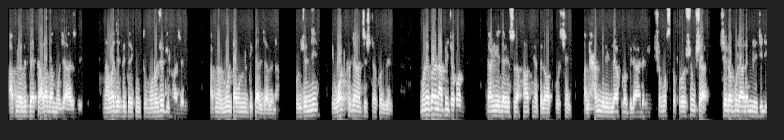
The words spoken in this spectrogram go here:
আপনার ভিতরে একটা আলাদা মজা আসবে। নামাজের ভিতরে কিন্তু মনোযোগী হওয়া যাবে। আপনার মনটা অন্যদিকে আর যাবে না। ওই জন্য এই অর্থ জানার চেষ্টা করবেন। মনে করেন আপনি যখন দাঁড়িয়ে দাঁড়িয়ে সুরা হাত হাতে লাভ করছেন, আলহামদুলিল্লাহ রবিল আলমী সমস্ত প্রশংসা সে রব্বুল আলমীর যিনি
